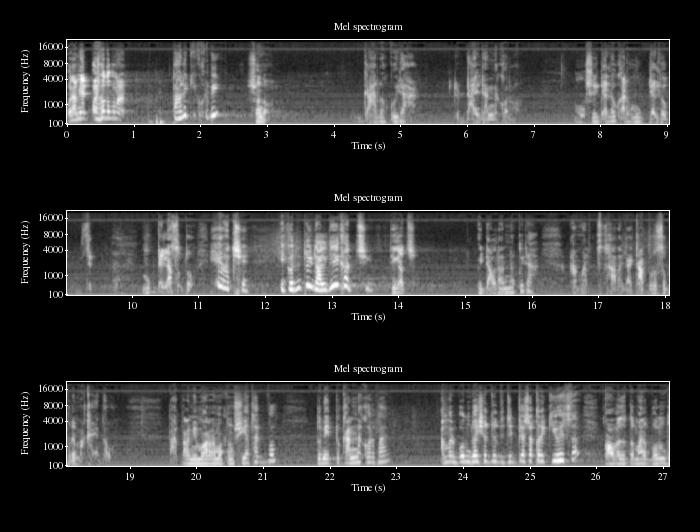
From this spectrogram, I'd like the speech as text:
ওরা আমি এক পয়সাও দেবো না। তাহলে কি করবি? শোনো গাঢ় কইরা একটু ডাল রান্না করো। মুসুরি ডাল হোক আর মুগ ডাল হোক মুগ ডাল আছে তো? হ্যাঁ আছে। এই কদিন তুই ডাল দিয়ে খাচ্ছি। ঠিক আছে। ওই ডাল রান্না কইরা আমার সারা গায়ে কাপড় চোপড়ে মাখায় দাও। তারপর আমি মরার মতন শুয়ে থাকব। তুমি একটু কান্না করবা। আমার বন্ধু এসে যদি জিজ্ঞাসা করে কি হয়েছে কবে যে তোমার বন্ধু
